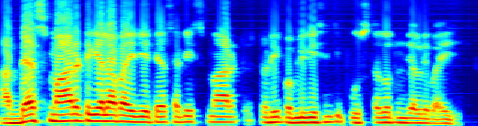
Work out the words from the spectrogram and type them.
अभ्यास स्मार्ट केला पाहिजे. त्यासाठी स्मार्ट स्टडी पब्लिकेशनची पुस्तकं तुमच्याकडे पाहिजे.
